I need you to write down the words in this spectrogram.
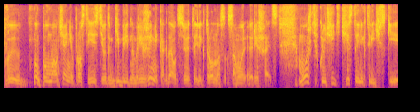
вы ну, по умолчанию просто ездите в этом гибридном режиме, когда вот все это электронно само решается. Можете включить чисто электрический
